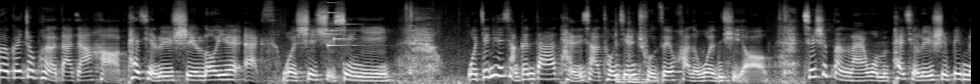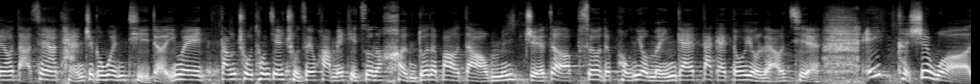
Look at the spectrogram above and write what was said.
各位观众朋友，大家好，派遣律师 Lawyer X，我是许信怡。我今天想跟大家谈一下通奸除罪化的问题哦。其实本来我们派遣律师并没有打算要谈这个问题的，因为当初通奸除罪化媒体做了很多的报道，我们觉得所有的朋友们应该大概都有了解。诶，可是我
